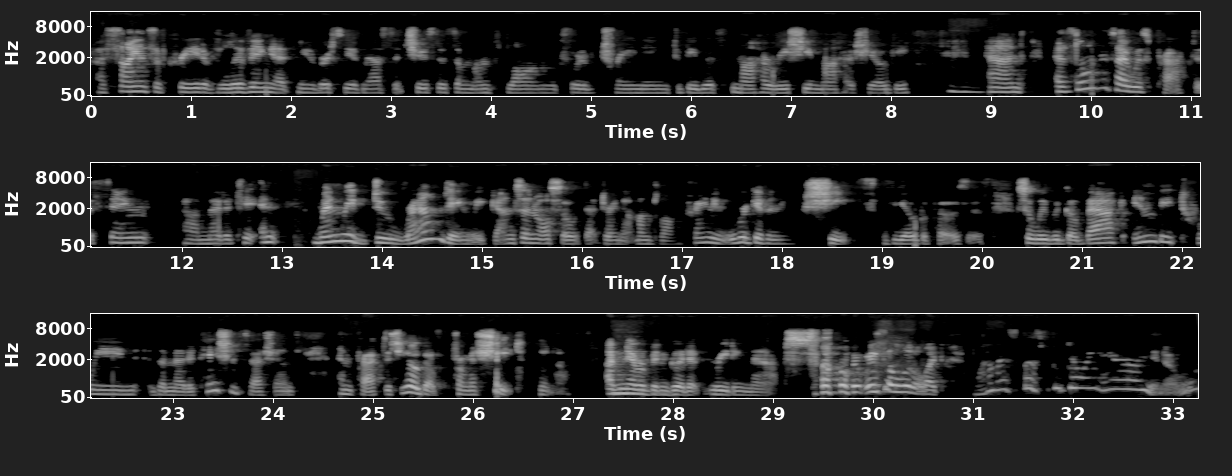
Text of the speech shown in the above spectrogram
a science of creative living at university of massachusetts a month long sort of training to be with maharishi mahesh yogi mm-hmm. and as long as i was practicing uh, meditate. And when we do rounding weekends, and also that during that month long training, we were given sheets of yoga poses. So we would go back in between the meditation sessions and practice yoga from a sheet, you know. I've mm never been good at reading maps. So it was a little like, what am I supposed to be doing here? You know,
